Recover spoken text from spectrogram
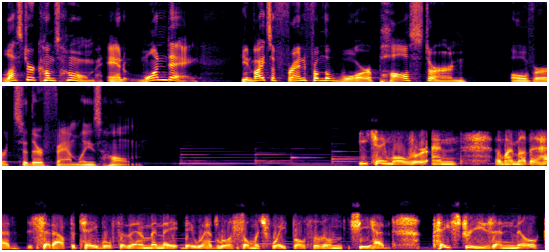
Lester comes home, and one day he invites a friend from the war, Paul Stern, over to their family's home. He came over, and my mother had set out the table for them, and they, they had lost so much weight, both of them. She had pastries and milk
